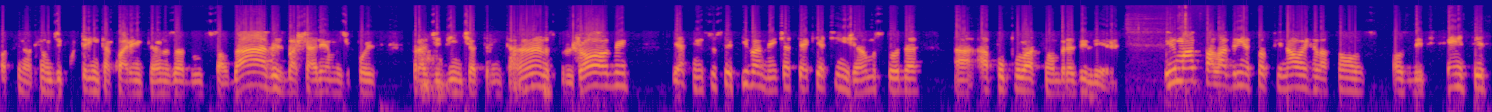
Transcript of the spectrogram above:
vacinação de 30 a 40 anos adultos saudáveis, baixaremos depois para de 20 a 30 anos para os jovens, e assim sucessivamente até que atinjamos toda a, a população brasileira. E uma palavrinha só final em relação aos, aos deficientes, esse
